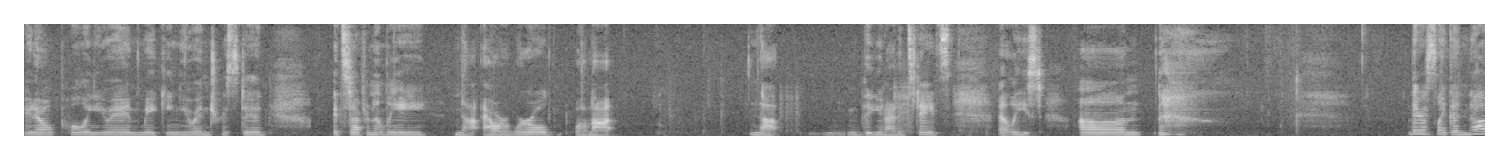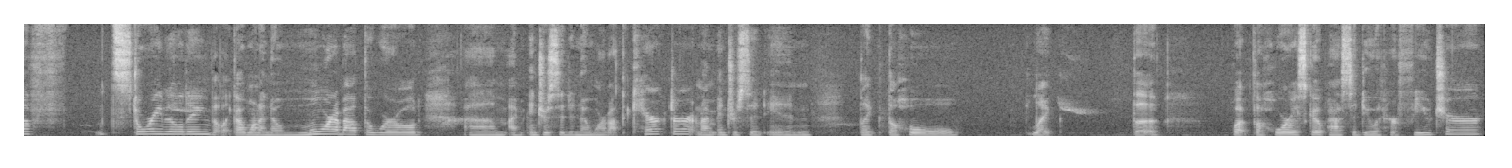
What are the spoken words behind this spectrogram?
you know, pulling you in, making you interested. It's definitely not our world, well not not the United States at least. Um there's like enough story building that like I want to know more about the world. Um, I'm interested to know more about the character and I'm interested in like the whole like the what the horoscope has to do with her future.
